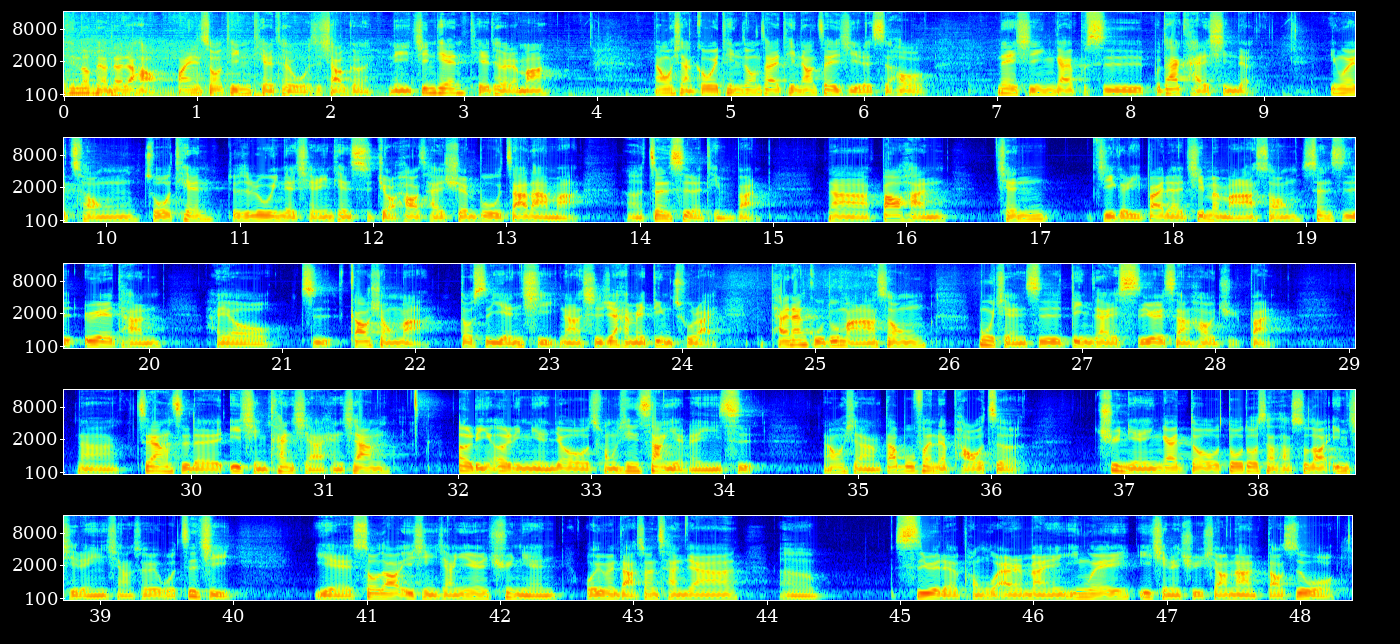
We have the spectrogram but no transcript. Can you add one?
听众朋友，大家好，欢迎收听铁腿，我是小葛。你今天铁腿了吗？那我想各位听众在听到这一集的时候，内心应该不是不太开心的，因为从昨天就是录音的前一天，十九号才宣布渣打马呃正式的停办。那包含前几个礼拜的金门马拉松，甚至日月潭，还有至高雄马都是延期，那时间还没定出来。台南古都马拉松目前是定在十月三号举办。那这样子的疫情看起来很像二零二零年又重新上演了一次。那我想大部分的跑者去年应该都多多少少受到疫情的影响，所以我自己也受到疫情影响。因为去年我原本打算参加呃四月的澎湖 Ironman，因为疫情的取消，那导致我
